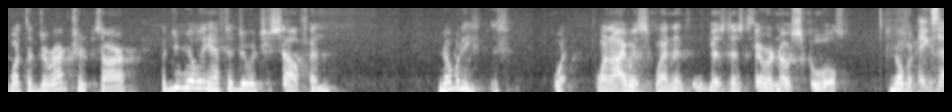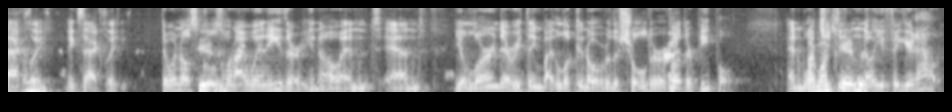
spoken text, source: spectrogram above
what the directions are, but you really have to do it yourself. And nobody, when I was went into the business, there were no schools. Nobody Exactly, exactly. There were no schools when I went either, you know, and and you learned everything by looking over the shoulder of Right. other people, and what you didn't know, you figured out.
